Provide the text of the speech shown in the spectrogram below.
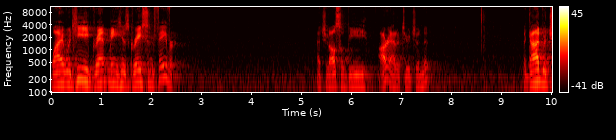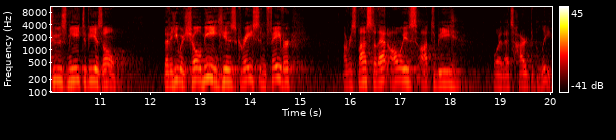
Why would He grant me His grace and favor? That should also be our attitude, shouldn't it? That God would choose me to be his own, that he would show me his grace and favor. Our response to that always ought to be boy, that's hard to believe.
